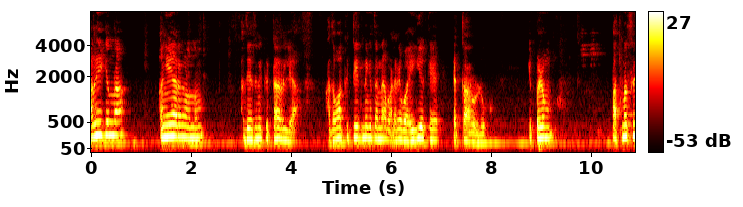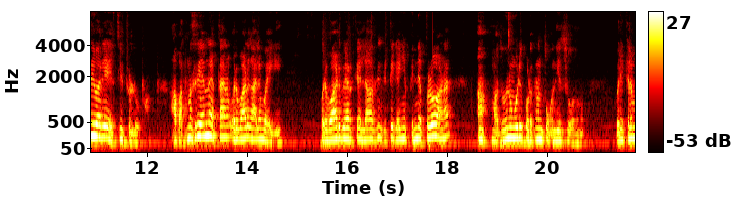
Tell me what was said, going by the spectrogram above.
അറിയിക്കുന്ന അംഗീകാരങ്ങളൊന്നും അദ്ദേഹത്തിന് കിട്ടാറില്ല. അഥവാ കിട്ടിയിട്ടുണ്ടെങ്കിൽ തന്നെ വളരെ വൈകിയൊക്കെ എത്താറുള്ളൂ. ഇപ്പോഴും പത്മശ്രീ വരെ എത്തിയിട്ടുള്ളൂ. ആ പത്മശ്രീ തന്നെ എത്താൻ ഒരുപാട് കാലം വൈകി. ഒരുപാട് പേർക്ക് എല്ലാവർക്കും കിട്ടിക്കഴിഞ്ഞ് പിന്നെ എപ്പോഴോ ആണ് ആ മധുവിനും കൂടി കൊടുക്കണം തോന്നിയത് തോന്നുന്നു. ഒരിക്കലും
